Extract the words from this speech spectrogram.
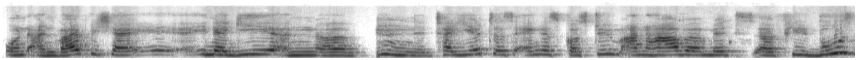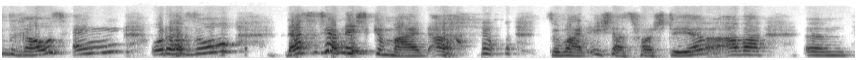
und an weiblicher äh, Energie ein äh, tailliertes, enges Kostüm anhabe mit äh, viel Busen raushängen oder so. Das ist ja nicht gemeint, soweit ich das verstehe. Aber ähm,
